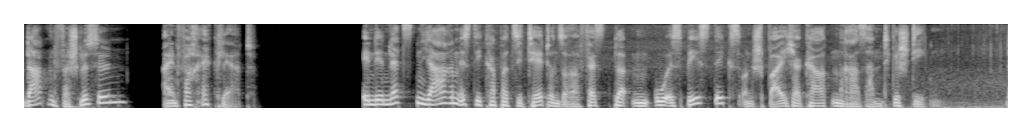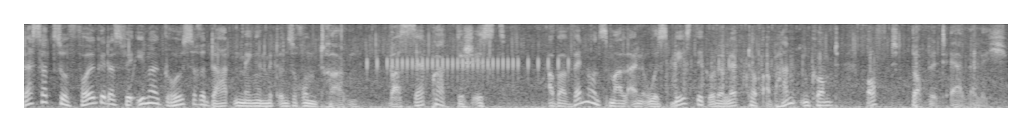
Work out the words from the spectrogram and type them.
Daten verschlüsseln? Einfach erklärt. In den letzten Jahren ist die Kapazität unserer Festplatten, USB-Sticks und Speicherkarten rasant gestiegen. Das hat zur Folge, dass wir immer größere Datenmengen mit uns rumtragen, was sehr praktisch ist. Aber wenn uns mal ein USB-Stick oder Laptop abhanden kommt, oft doppelt ärgerlich.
